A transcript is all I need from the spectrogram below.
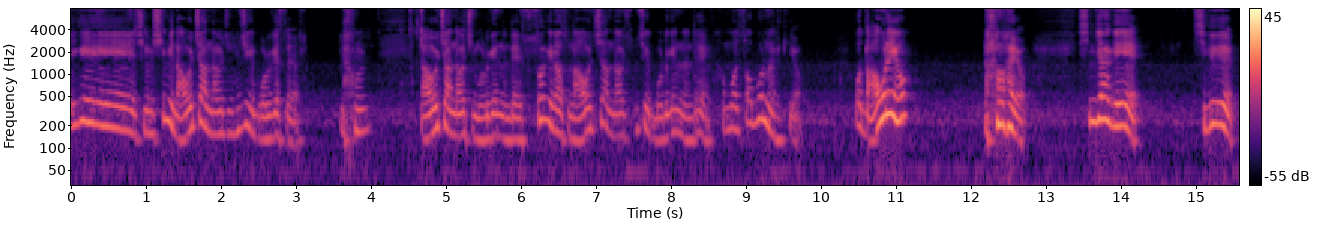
이게 지금 심이 나올지 안 나올지 솔직히 모르겠어요. 나올, 나올지 안 나올지 모르겠는데 수성이라서 나올지 안 나올지 솔직히 모르겠는데 한번 써보는 할게요. 어 나오네요? 나와요. 신기하게 지금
